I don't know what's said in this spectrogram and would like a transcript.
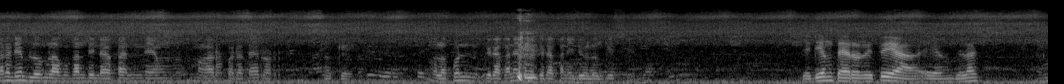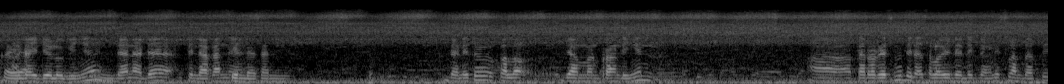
karena dia belum melakukan tindakan yang mengarah pada teror Oke. walaupun gerakannya adalah gerakan ideologis gitu. Jadi yang teror itu ya yang jelas Kayak- ada ideologinya dan ada tindakannya tindakannya. dan itu kalau zaman perang dingin eh, terorisme tidak selalu identik dengan Islam tapi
